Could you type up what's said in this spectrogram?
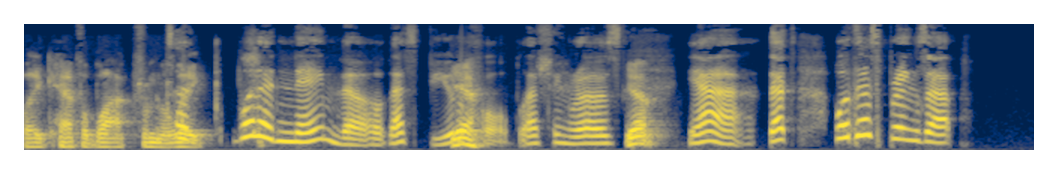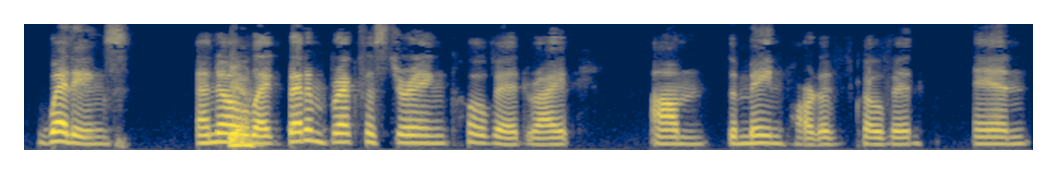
like half a block from the It's a, lake. what a name though. That's Yeah, beautiful. Blushing Rose. yeah, Yeah. That's, well, this brings up weddings. I know yeah, like bed and breakfast during COVID, right? Um, the main part of COVID and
